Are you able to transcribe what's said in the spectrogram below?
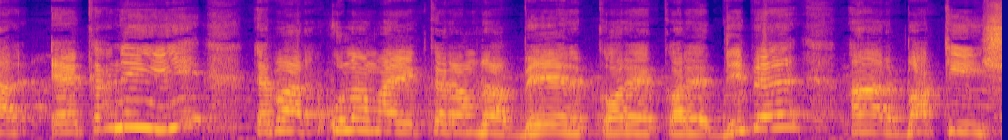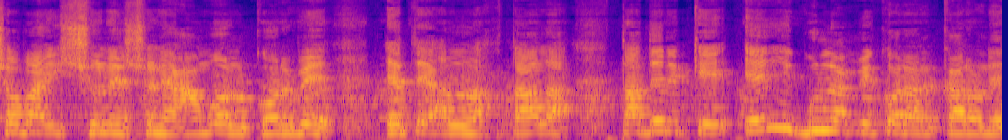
আর এখানেই এবার উলামা আমরা বের করে করে দিবে, আর বাকি সবাই শুনে শুনে আমল করবে। এতে আল্লাহ তালা তাদেরকে এই গুলামি করার কারণে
